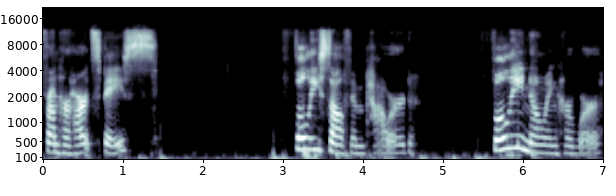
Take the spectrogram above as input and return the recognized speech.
from her heart space, fully self empowered, fully knowing her worth,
